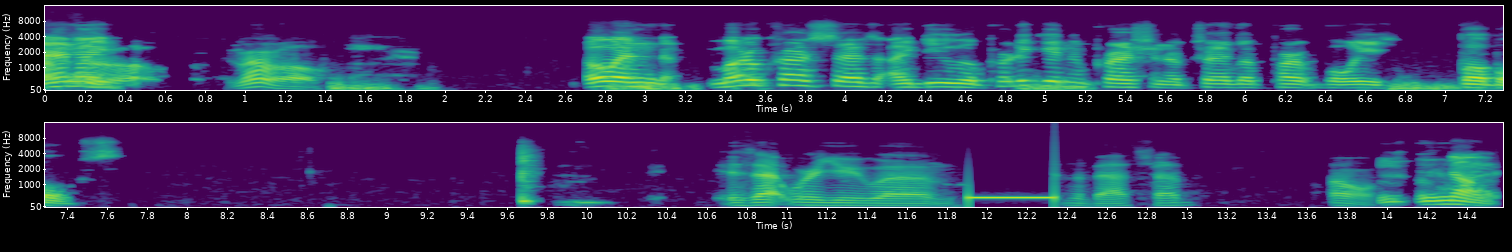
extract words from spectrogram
And I- ruh-roh, ruh-roh. Oh, and Motocross says I do a pretty good impression of Trailer Park Boys Bubbles. Is that where you um, in the bathtub? Oh, No,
